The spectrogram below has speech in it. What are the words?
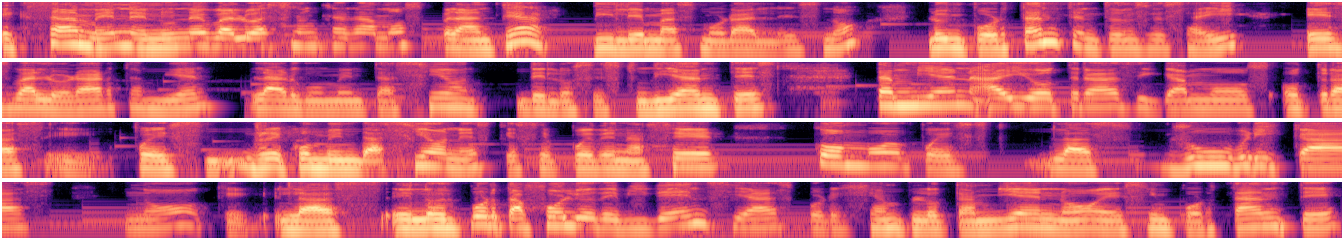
examen, en una evaluación que hagamos, plantear dilemas morales, ¿no? Lo importante entonces ahí es valorar también la argumentación de los estudiantes. También hay otras, digamos, otras eh, pues recomendaciones que se pueden hacer, como pues las rúbricas, ¿no? Que las, el, portafolio de evidencias, por ejemplo, también, ¿no? Es importante.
